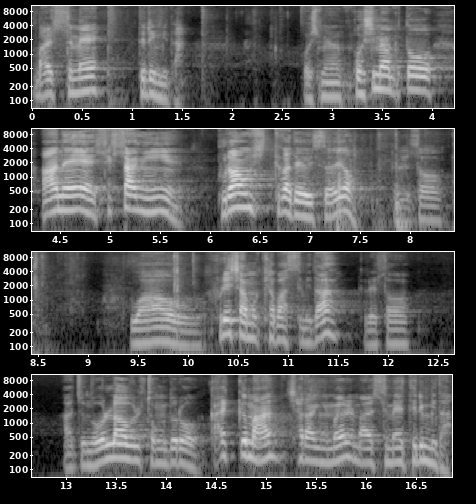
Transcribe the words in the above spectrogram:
말씀해 드립니다. 보시면 보시면 또 안에 색상이 브라운 시트가 되어 있어요. 그래서 와우 프레시 한번 켜봤습니다. 그래서 아주 놀라울 정도로 깔끔한 차량임을 말씀해 드립니다.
